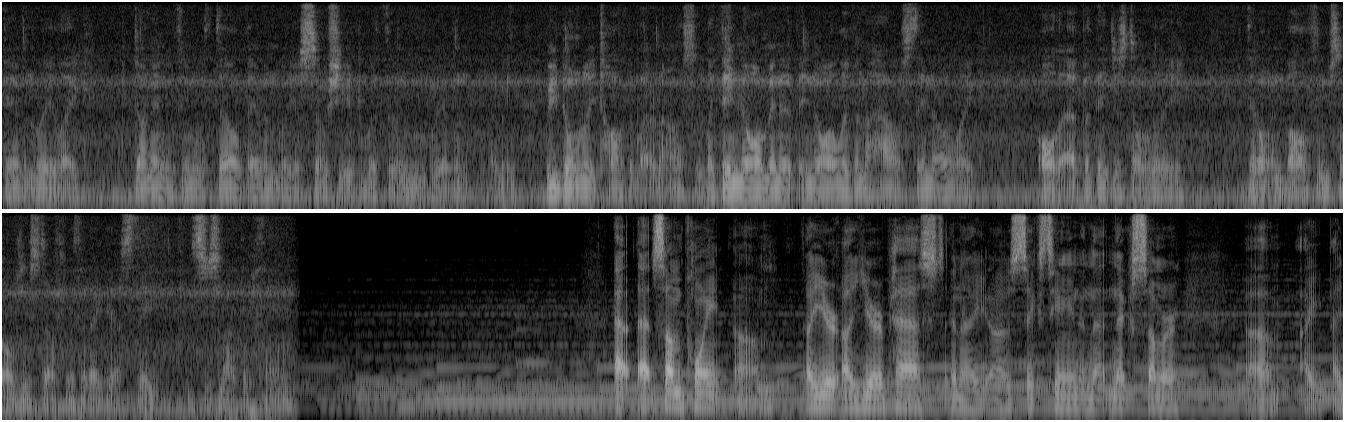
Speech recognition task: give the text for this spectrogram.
they haven't really like done anything with Delt. They haven't really associated with them. We haven't. I mean, we don't really talk about it honestly. Like they know I'm in it. They know I live in the house. They know like all that, but they just don't really they don't involve themselves and stuff with it. I guess they it's just not their thing. At, at some point, um, a year a year passed, and I you know I was 16, and that next summer, um, I, I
